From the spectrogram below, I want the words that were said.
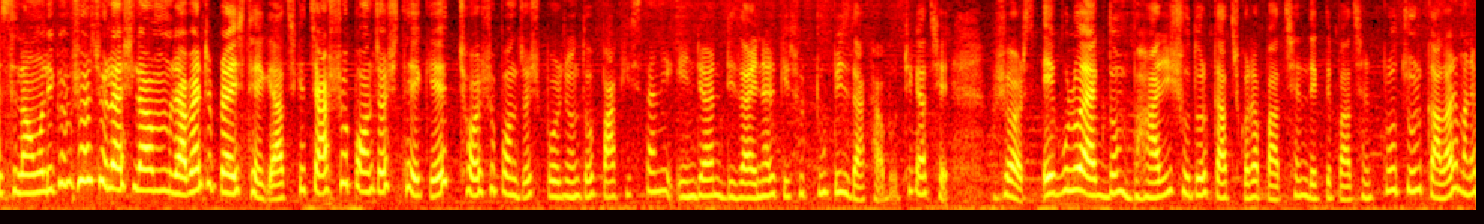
আসসালামু আলাইকুম স্যার, চলে আসলাম রাবা এন্টারপ্রাইজ থেকে। আজকে চারশো পঞ্চাশ থেকে ছয়শো পঞ্চাশ পর্যন্ত পাকিস্তানি ইন্ডিয়ান ডিজাইনার কিছু টু পিস দেখাবো, ঠিক আছে? শর্টস এগুলো একদম ভারী সুতোর কাজ করা পাচ্ছেন, দেখতে পাচ্ছেন। প্রচুর কালার মানে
